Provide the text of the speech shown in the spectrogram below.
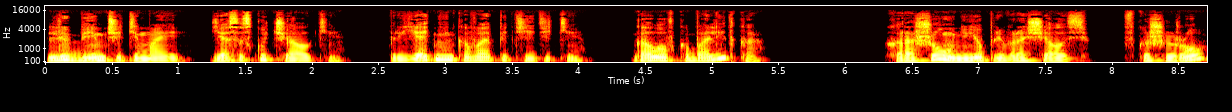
«Любимчики мои, я со скучалки, приятненького аппетитики, Головка болитка? Хорошо у нее превращалась в каширо,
